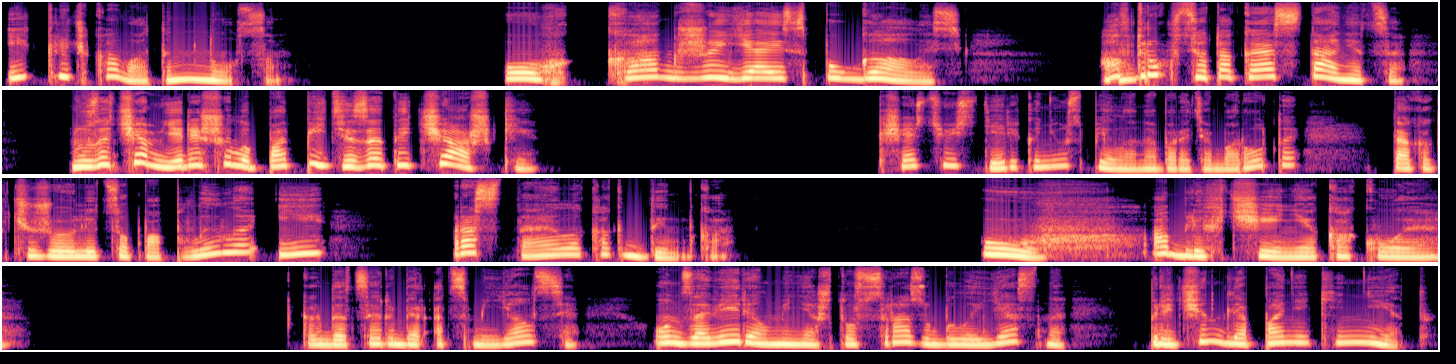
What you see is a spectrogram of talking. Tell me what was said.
и крючковатым носом. Ох, как же я испугалась! А вдруг все так и останется? Ну зачем я решила попить из этой чашки? К счастью, истерика не успела набрать обороты, так как чужое лицо поплыло и растаяло, как дымка. Ух, облегчение какое! Когда Цербер отсмеялся, он заверил меня, что сразу было ясно, причин для паники нет.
